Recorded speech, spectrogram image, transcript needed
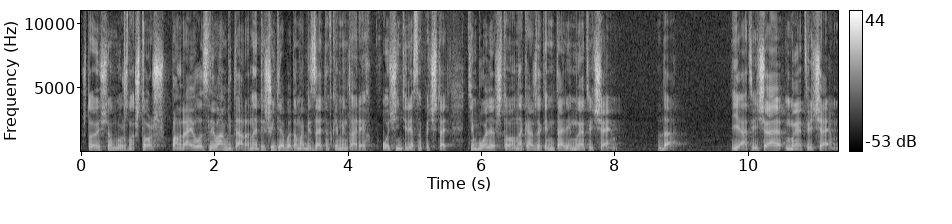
Что еще нужно? Что ж, понравилась ли вам гитара? Напишите об этом обязательно в комментариях. Очень интересно почитать. Тем более, что на каждый комментарий мы отвечаем. Да. Я отвечаю, мы отвечаем.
